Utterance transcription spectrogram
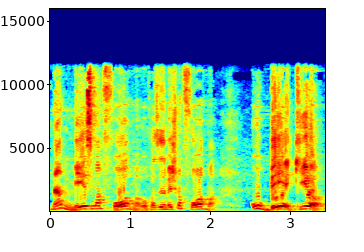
na mesma forma, vou fazer da mesma forma. O B aqui, ó,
